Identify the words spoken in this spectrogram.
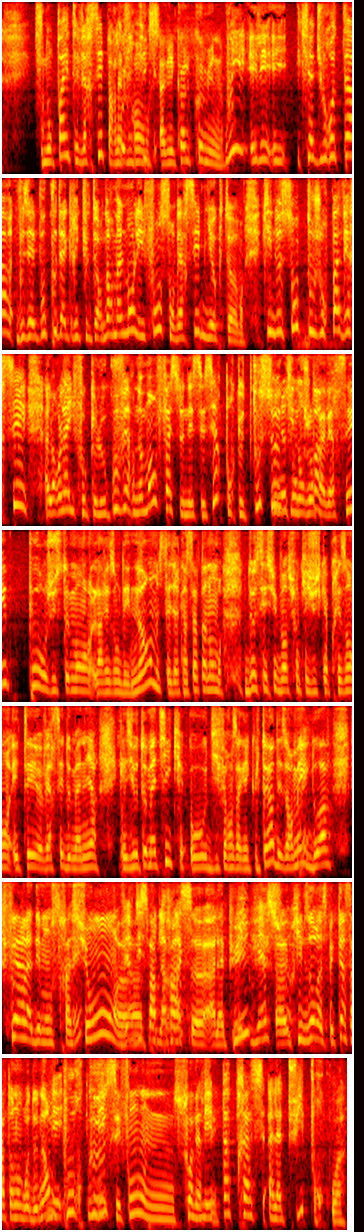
qui n'ont pas été versés par la Politique agricole commune. Oui, et, les, qui a du retard. Vous avez beaucoup d'agriculteurs. Normalement, les fonds sont versés mi-octobre, qui ne sont toujours pas versés. Alors là, il faut que le gouvernement fasse le nécessaire pour que tous ceux qui n'ont pas, pas versés pour justement la raison des normes, c'est-à-dire qu'un certain nombre de ces subventions qui jusqu'à présent étaient versées de manière quasi automatique aux différents agriculteurs, désormais ils doivent faire la démonstration, oui. euh, de la presse à l'appui, euh, qu'ils ont respecté un certain nombre de normes pour que ces fonds soient versés. Mais pas presse à l'appui, pourquoi?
